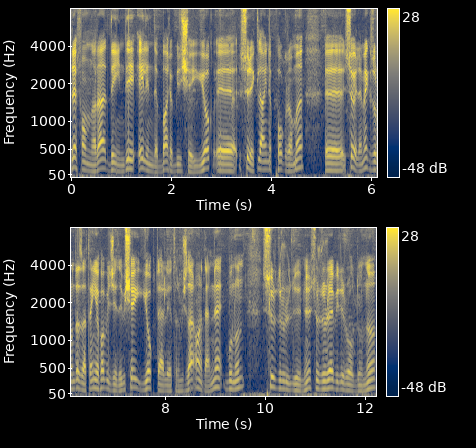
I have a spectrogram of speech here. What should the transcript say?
reformlara değindi. Elinde başka bir şey yok. Ee, sürekli aynı programı e, söylemek zorunda zaten yapabileceği de bir şey yok değerli yatırımcılar. O nedenle bunun sürdürüldüğünü, sürdürülebilir olduğunu,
